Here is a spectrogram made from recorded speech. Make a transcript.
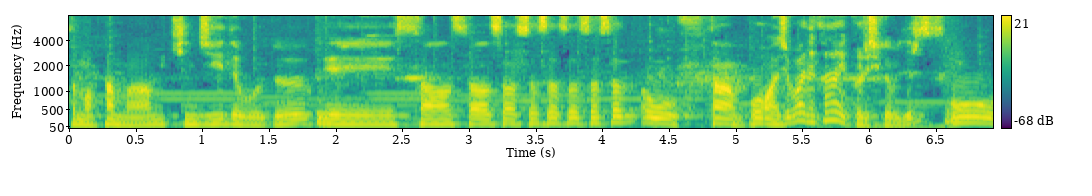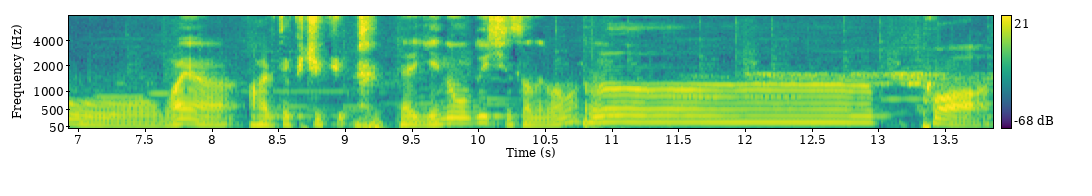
tamam. Tamam. İkinciyi de vurduk. Ee, sağ sağ sağ sağ sağ sağ sağ sağ. Of tamam. O acaba ne kadar yukarı çıkabiliriz? Oo baya harita küçük. yani yeni olduğu için sanırım ama. Aa, pot.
